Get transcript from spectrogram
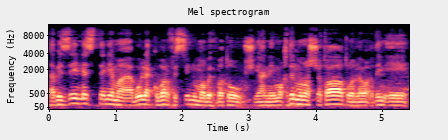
طب إزاي الناس التانية ما بقول لك كبار في السن وما بيهبطوش؟ يعني واخدين منشطات ولا واخدين إيه؟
